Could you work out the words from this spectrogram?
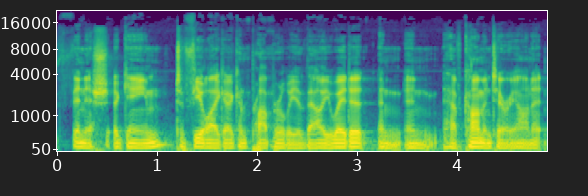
finish a game to feel like I can properly evaluate it and and have commentary on it.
